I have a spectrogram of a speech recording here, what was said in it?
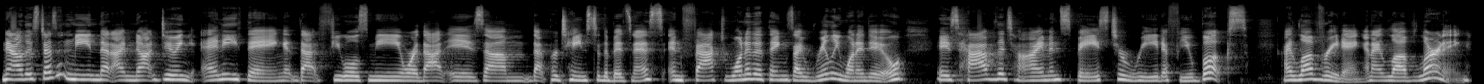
Now, this doesn't mean that I'm not doing anything that fuels me or that is um, that pertains to the business. In fact, one of the things I really want to do is have the time and space to read a few books. I love reading and I love learning.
